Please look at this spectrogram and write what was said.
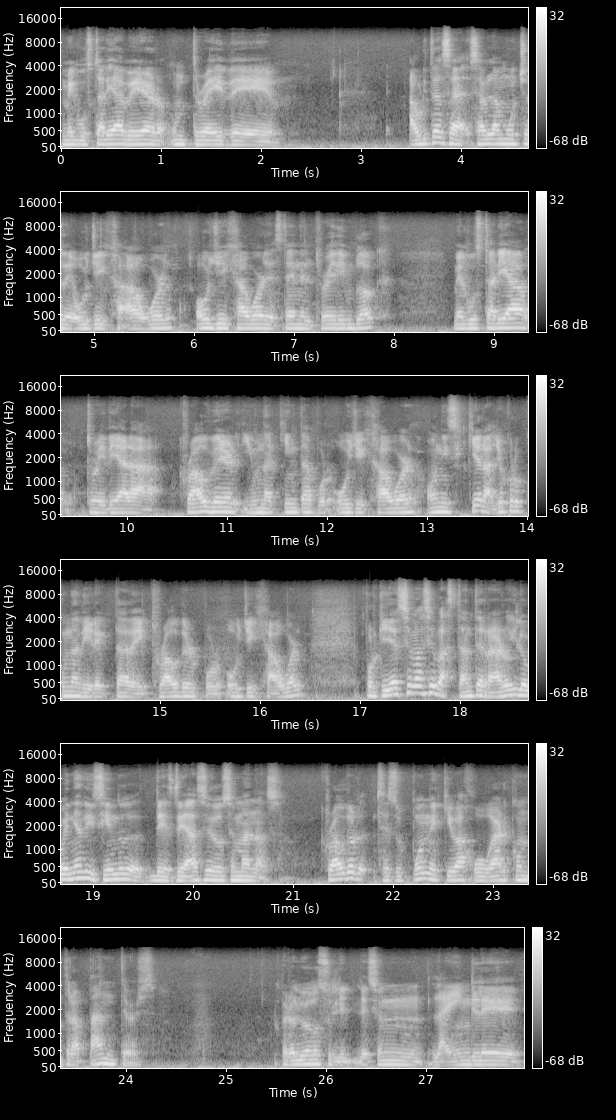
Me gustaría ver un trade de Ahorita se, habla mucho de OJ Howard. OJ Howard está en el trading block. Me gustaría tradear a Crowder y una quinta por OJ Howard. O ni siquiera, yo creo que una directa de Crowder por OJ Howard. Porque ya se me hace bastante raro y lo venía diciendo desde hace dos semanas. Crowder se supone que iba a jugar contra Panthers. Pero luego su lesión, la ingle,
